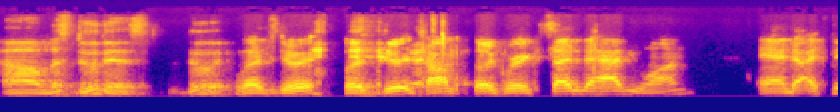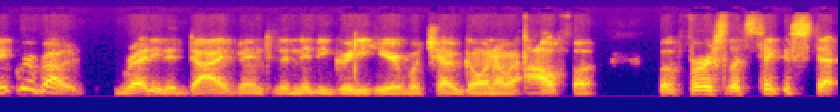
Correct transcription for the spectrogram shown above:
Um, let's do this. Do it. Let's do it. Let's do it, Tom. Look, we're excited to have you on. And I think we're about ready to dive into the nitty gritty here of what you have going on with Alpha. But first, let's take a step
